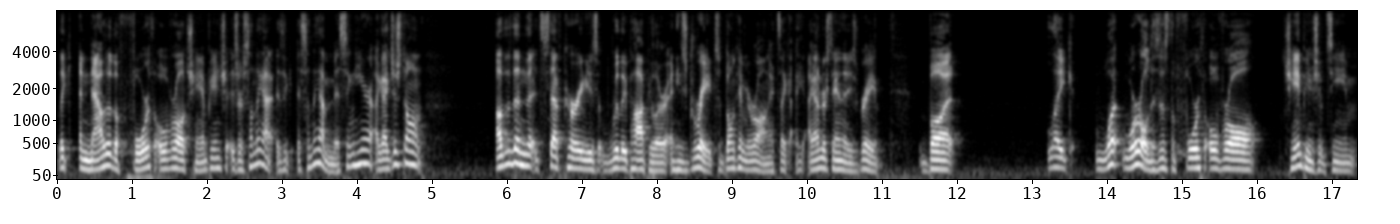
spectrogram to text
Like and now they're the fourth overall championship. Is there something I, is, it, is something I'm missing here? Like I just don't other than that Steph Curry and he's really popular and he's great so don't get me wrong. It's like I, I understand that he's great but like what world is this the fourth overall championship team?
